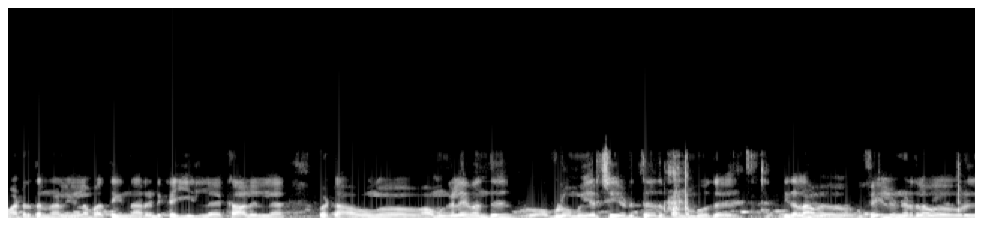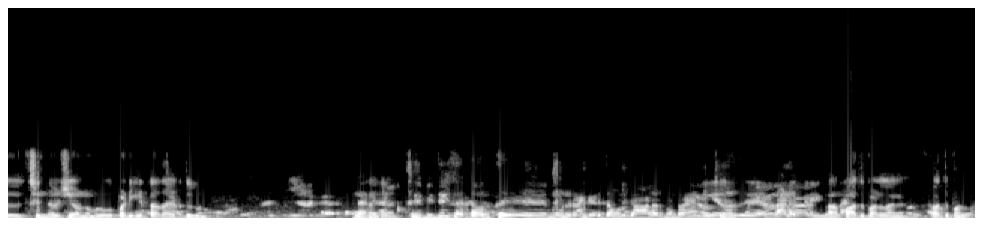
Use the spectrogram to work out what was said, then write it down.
மாற்றுத்திறனாளிகள்லாம் பார்த்தீங்கன்னா ரெண்டு கை இல்லை கால் இல்லை பட் அவங்க அவங்களே வந்து அவ்வளோ முயற்சி எடுத்து அது பண்ணும்போது இதெல்லாம் ஃபெயிலுன்றதுல ஒரு சின்ன விஷயம். நம்மளுக்கு படிக்கட்டாக தான் எடுத்துக்கணும். விஜய் சார் டுவெல்த் மூணு ரேங்க் எடுத்தவங்களுக்கு ஆனர் பண்றாங்க. நீங்க ஏதாவது பிளான் வச்சிருக்கீங்களா? பார்த்து பண்ணலாங்க. பார்த்து பண்ணலாம்.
